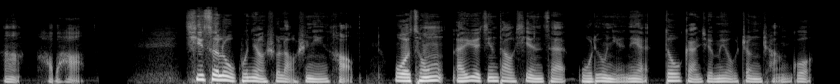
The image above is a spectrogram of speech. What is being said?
啊，好不好？七色鹿姑娘说：“老师您好，我从来月经到现在五六年内都感觉没有正常过，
